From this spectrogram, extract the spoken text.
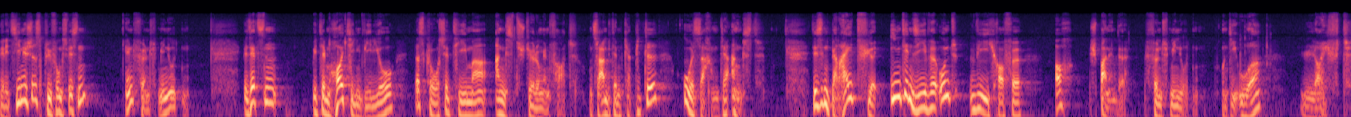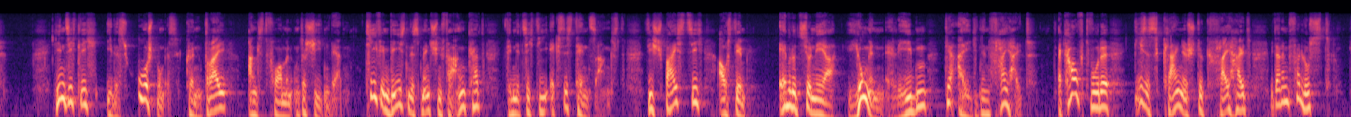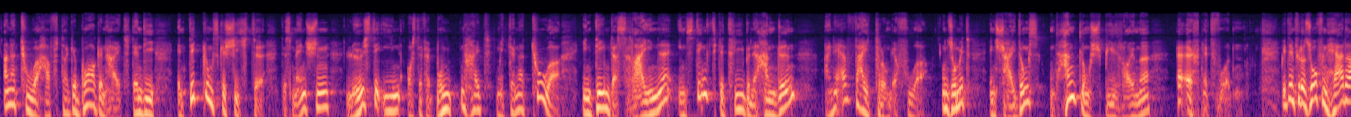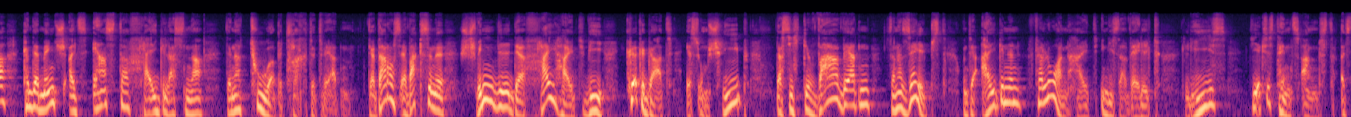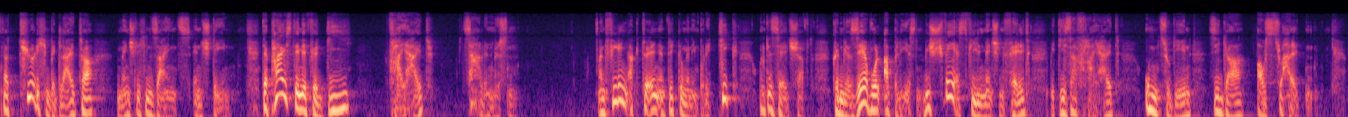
Medizinisches Prüfungswissen in fünf Minuten. Wir setzen mit dem heutigen Video das große Thema Angststörungen fort. Und zwar mit dem Kapitel Ursachen der Angst. Sie sind bereit für intensive und, wie ich hoffe, auch spannende fünf Minuten. Und die Uhr läuft. Hinsichtlich ihres Ursprungs können drei Angstformen unterschieden werden. Tief im Wesen des Menschen verankert findet sich die Existenzangst. Sie speist sich aus dem evolutionär jungen Erleben der eigenen Freiheit. Erkauft wurde dieses kleine Stück Freiheit mit einem Verlust an naturhafter Geborgenheit, denn die Entwicklungsgeschichte des Menschen löste ihn aus der Verbundenheit mit der Natur, indem das reine, instinktgetriebene Handeln eine Erweiterung erfuhr und somit Entscheidungs- und Handlungsspielräume eröffnet wurden. Mit dem Philosophen Herder kann der Mensch als erster Freigelassener der Natur betrachtet werden. Der daraus erwachsene Schwindel der Freiheit, wie Kierkegaard es umschrieb, das sich Gewahrwerden seiner selbst und der eigenen Verlorenheit in dieser Welt ließ die Existenzangst als natürlichen Begleiter menschlichen Seins entstehen. Der Preis, den wir für die Freiheit zahlen müssen. An vielen aktuellen Entwicklungen in Politik und Gesellschaft können wir sehr wohl ablesen, wie schwer es vielen Menschen fällt, mit dieser Freiheit umzugehen, sie gar auszuhalten.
